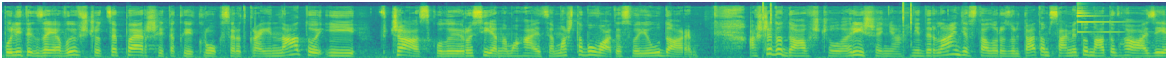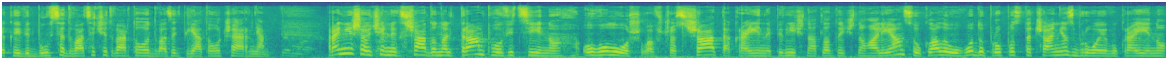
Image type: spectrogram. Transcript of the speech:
Політик заявив, що це перший такий крок серед країн НАТО і в час, коли Росія намагається масштабувати свої удари. А ще додав, що рішення Нідерландів стало результатом саміту НАТО в Гаазі, який відбувся 24-25 червня. Раніше очільник США Дональд Трамп офіційно оголошував, що США та країни Північно-Атлантичного альянсу уклали угоду про постачання зброї в Україну.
